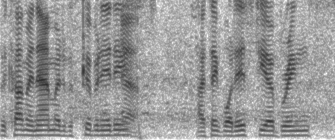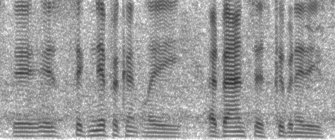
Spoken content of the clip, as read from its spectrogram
become enamored with Kubernetes. Yeah. I think what Istio brings is significantly advances Kubernetes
